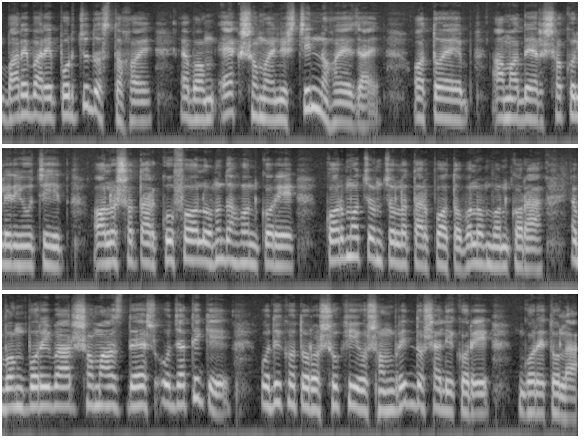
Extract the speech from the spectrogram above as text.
বারে বারে পর্যুদস্ত হয় এবং এক সময় নিশ্চিহ্ন হয়ে যায়। অতএব আমাদের সকলেরই উচিত অলসতার কুফল অনুধাবন করে কর্মচঞ্চলতার পথ অবলম্বন করা এবং পরিবার, সমাজ, দেশ ও জাতিকে অধিকতর সুখী ও সমৃদ্ধশালী করে গড়ে তোলা।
